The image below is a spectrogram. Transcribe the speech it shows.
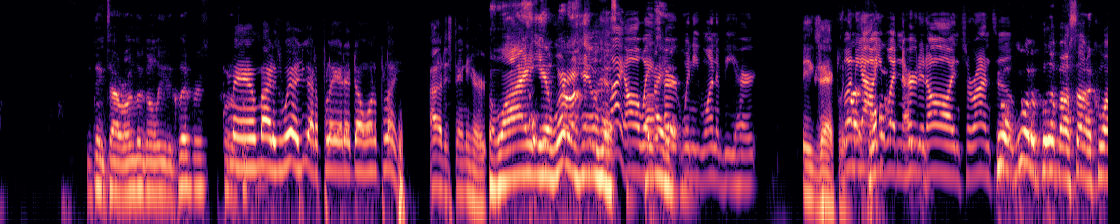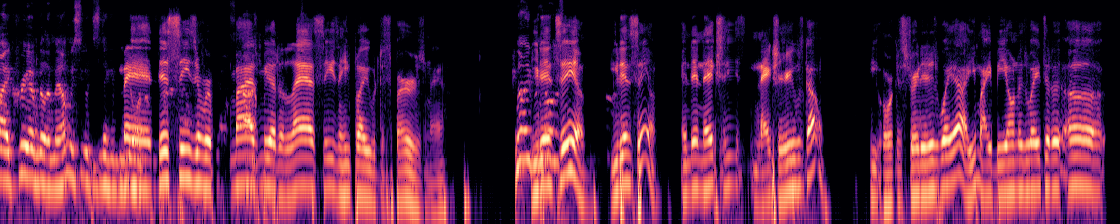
You think Tyronn Lue gonna lead the Clippers? For man, might as well. You got a player that don't want to play. I understand he hurt. Kawhi. Oh, yeah, where the hell has Kawhi always Kawhi- hurt when he want to be hurt. Exactly. Funny how he wasn't hurt at all in Toronto. want, you want to pull up outside of Kawhi crib and be like, man, let me see what this nigga be Man, doing. this season reminds me of the last season he played with the Spurs, man. No, You didn't doing see him. You didn't see him. And then next year, next year he was gone. He orchestrated his way out. He might be on his way to the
